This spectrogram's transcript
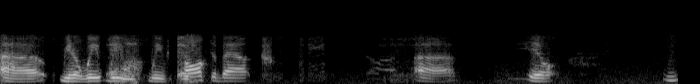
Uh, you know, we we we've talked about, uh, you know,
